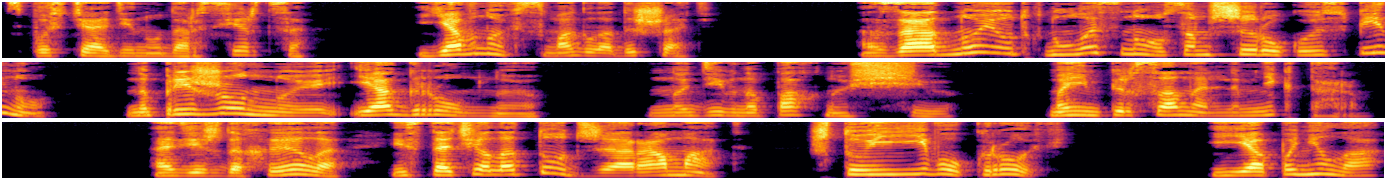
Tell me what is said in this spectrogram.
Спустя один удар сердца я вновь смогла дышать. Заодно и уткнулась носом в широкую спину, напряженную и огромную, но дивно пахнущую моим персональным нектаром. Одежда Хэла источала тот же аромат, что и его кровь. И я поняла,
